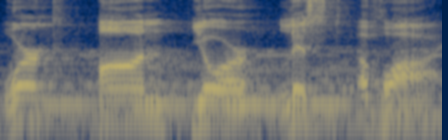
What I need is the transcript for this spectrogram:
Work on your list of why.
